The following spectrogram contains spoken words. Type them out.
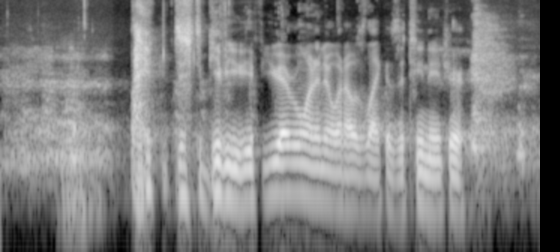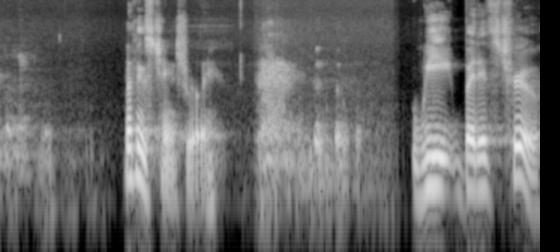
like, just to give you, if you ever want to know what I was like as a teenager, nothing's changed really we but it's true.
